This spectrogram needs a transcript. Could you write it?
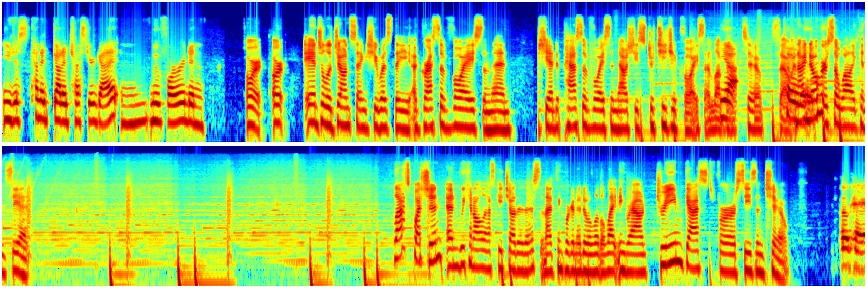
you just kind of got to trust your gut and move forward. And or or Angela Jones saying she was the aggressive voice, and then she had a passive voice, and now she's strategic voice. I love yeah, that too. So, totally. and I know her so well, I can see it. last question, and we can all ask each other this, and I think we're going to do a little lightning round. Dream guest for season two. Okay,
